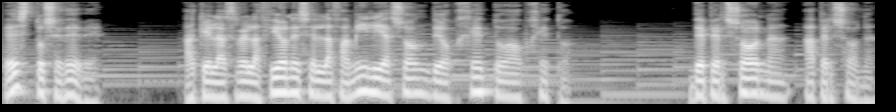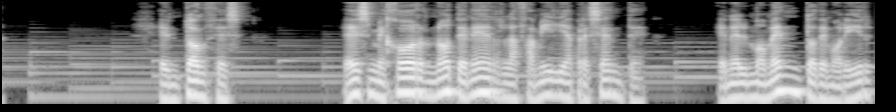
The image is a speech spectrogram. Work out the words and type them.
Esto se debe a que las relaciones en la familia son de objeto a objeto, de persona a persona. Entonces, es mejor no tener la familia presente en el momento de morir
